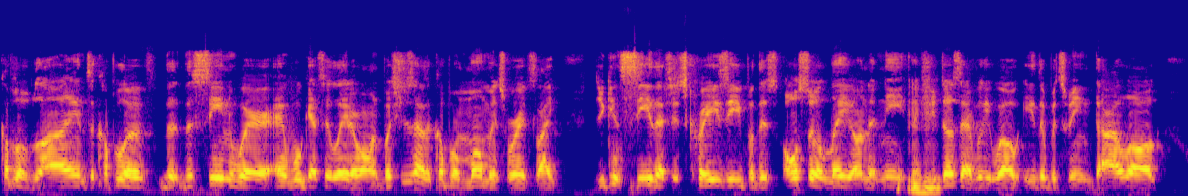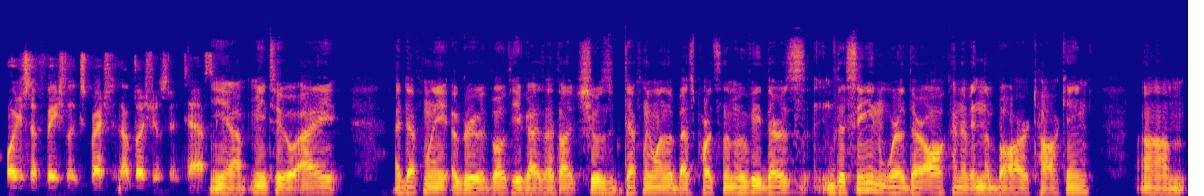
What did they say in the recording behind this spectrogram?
couple of lines, a couple of the the scene where and we'll get to it later on, but she just has a couple of moments where it's like you can see that she's crazy, but there's also a lay underneath, and she mm-hmm. does that really well, either between dialogue or just her facial expression. I thought she was fantastic. Yeah, me too. I I definitely agree with both of you guys. I thought she was definitely one of the best parts of the movie. There's the scene where they're all kind of in the bar talking um,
